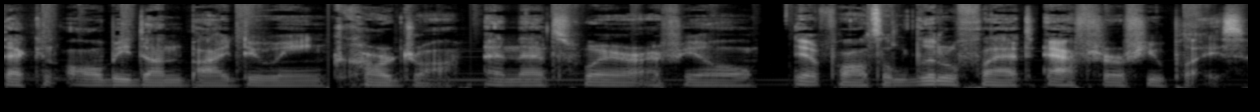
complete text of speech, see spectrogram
that can all be done by doing card draw, and that's where I feel it falls a little flat after a few plays.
